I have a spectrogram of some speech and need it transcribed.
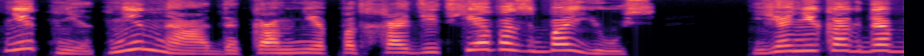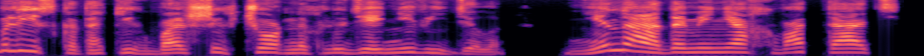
Нет-нет, не надо ко мне подходить, я вас боюсь. Я никогда близко таких больших черных людей не видела. Не надо меня хватать.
